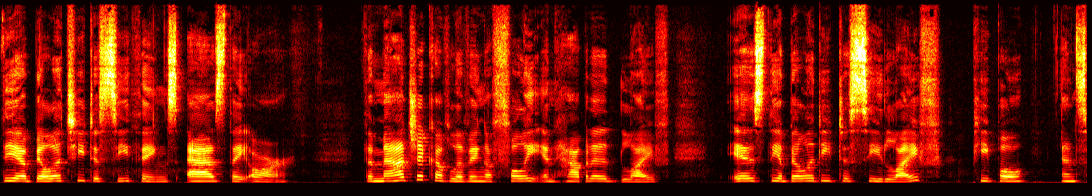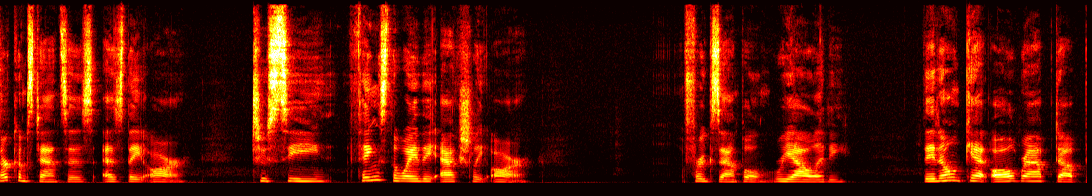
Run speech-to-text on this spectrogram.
the ability to see things as they are. The magic of living a fully inhabited life is the ability to see life, people, and circumstances as they are, to see things the way they actually are. For example, reality. They don't get all wrapped up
